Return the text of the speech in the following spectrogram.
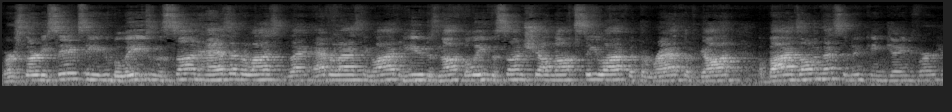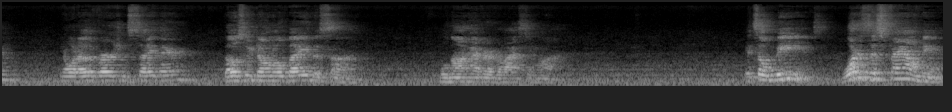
Verse 36, he who believes in the Son has everlasting life, and he who does not believe the Son shall not see life, but the wrath of God abides on him. That's the New King James Version. You know what other versions say there? Those who don't obey the Son will not have everlasting life. It's obedience. What is this found in?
